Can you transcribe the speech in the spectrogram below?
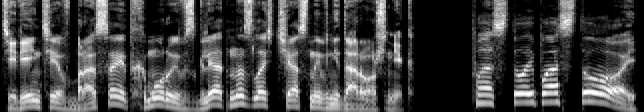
Терентьев бросает хмурый взгляд на злосчастный внедорожник. «Постой, постой!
